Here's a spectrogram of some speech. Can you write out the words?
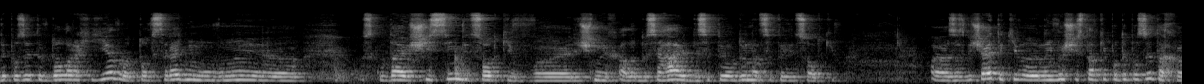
депозити в доларах і євро, то в середньому вони складають 6-7% е, річних, але досягають 10-11%. Е, Зазвичай такі е, найвищі ставки по депозитах е,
